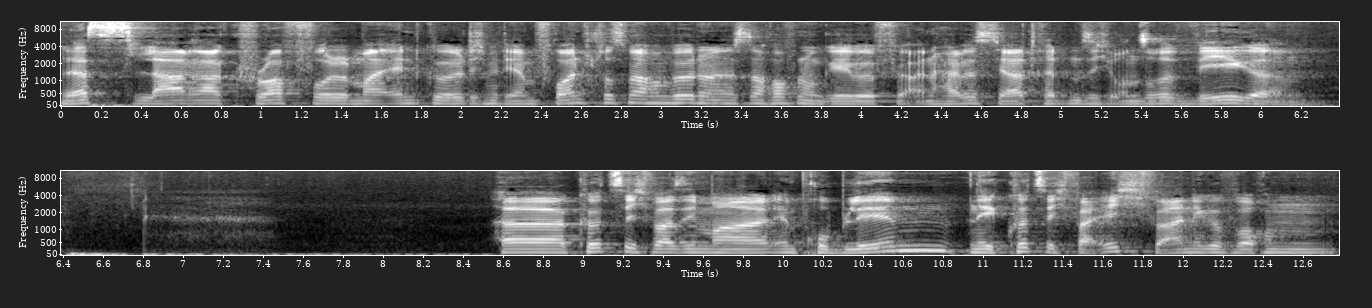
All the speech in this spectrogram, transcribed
dass Lara Croft wohl mal endgültig mit ihrem Freund Schluss machen würde und es eine Hoffnung gäbe. Für ein halbes Jahr trennten sich unsere Wege. Äh, kürzlich war sie mal im Problem, nee, kürzlich war ich für einige Wochen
